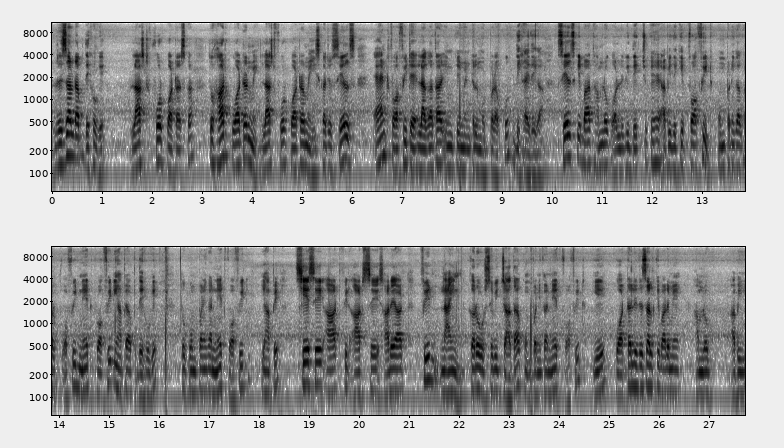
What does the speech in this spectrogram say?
रिज़ल्ट आप देखोगे लास्ट फोर क्वार्टर्स का तो हर क्वार्टर में लास्ट फोर क्वार्टर में इसका जो सेल्स एंड प्रॉफिट है, लगातार इंक्रीमेंटल मोड पर आपको दिखाई देगा। सेल्स की बात हम लोग ऑलरेडी देख चुके हैं। अभी देखिए प्रॉफिट कंपनी का अगर प्रॉफिट नेट प्रॉफिट यहाँ पे आप देखोगे तो कंपनी का नेट प्रॉफिट यहाँ पे छः से आठ, फिर आठ से साढ़े आठ, फिर नाइन करोड़ से भी ज़्यादा कंपनी का नेट प्रॉफिट ये क्वार्टरली रिज़ल्ट के बारे में हम लोग अभी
